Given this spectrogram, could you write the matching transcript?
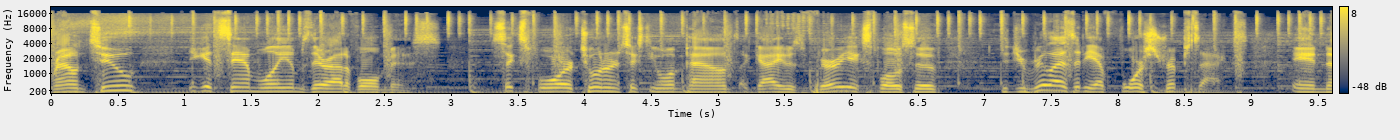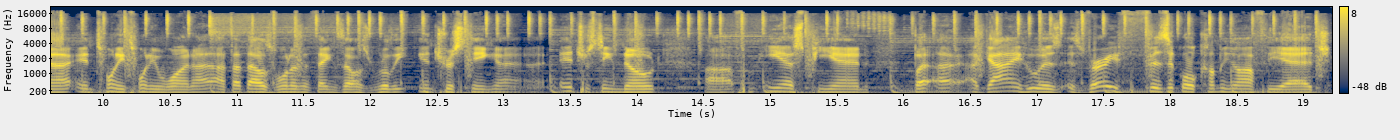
Round two you get Sam Williams there out of Ole Miss. 6'4, 261 pounds, a guy who's very explosive. Did you realize that he had four strip sacks in uh, in 2021. I, I, thought that was one of the things that was really interesting. Uh, interesting note uh, from ESPN. But a, a guy who is, is very physical coming off the edge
